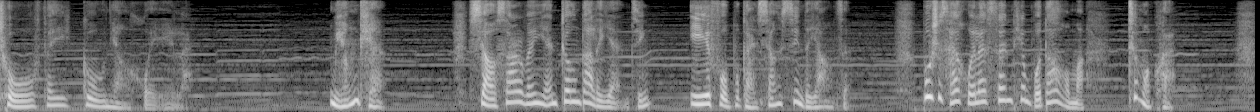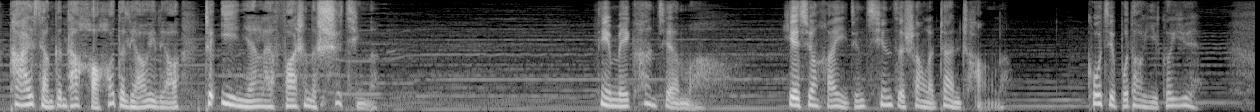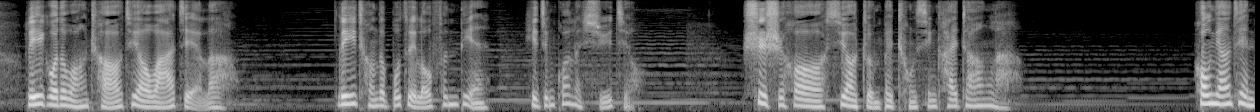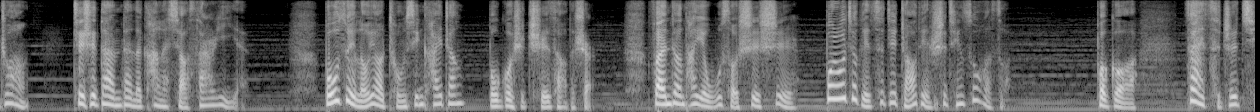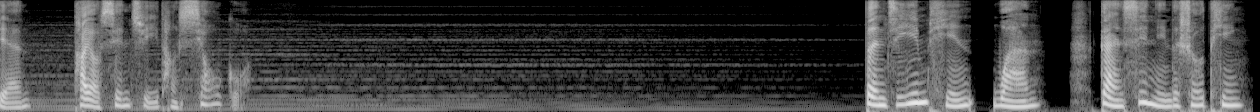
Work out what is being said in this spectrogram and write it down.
除非姑娘回来。明天，小三儿闻言睁大了眼睛，一副不敢相信的样子。不是才回来三天不到吗？这么快？他还想跟他好好的聊一聊这一年来发生的事情呢。你没看见吗？叶轩寒已经亲自上了战场了。估计不到一个月，离国的王朝就要瓦解了。离城的不醉楼分店已经关了许久，是时候需要准备重新开张了。红娘见状，只是淡淡的看了小三儿一眼。不醉楼要重新开张，不过是迟早的事儿。反正他也无所事事，不如就给自己找点事情做做。不过，在此之前，他要先去一趟萧国。本集音频完，感谢您的收听。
